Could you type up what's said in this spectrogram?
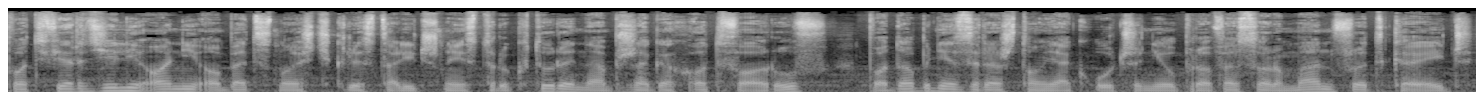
Potwierdzili oni obecność krystalicznej struktury na brzegach otworów, podobnie zresztą jak uczynił profesor Manfred Cage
